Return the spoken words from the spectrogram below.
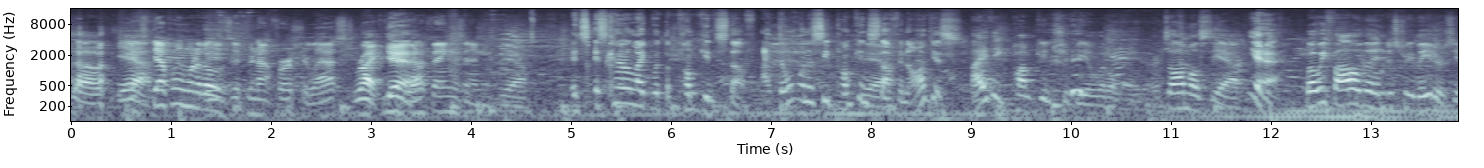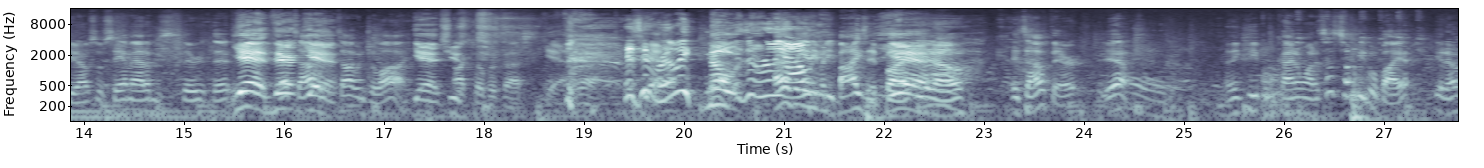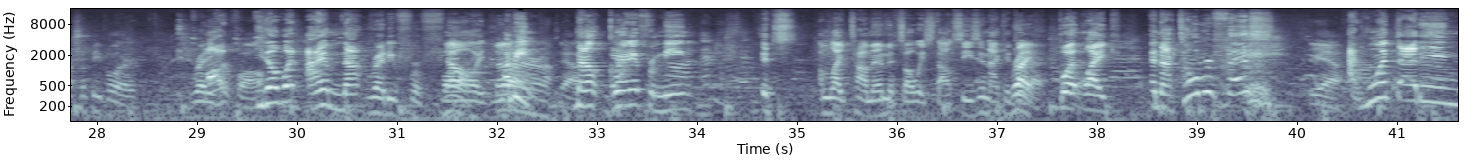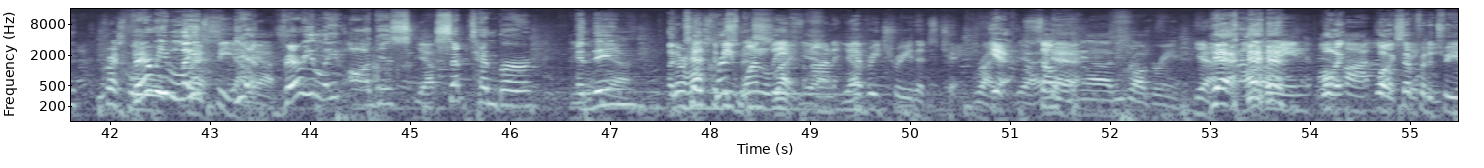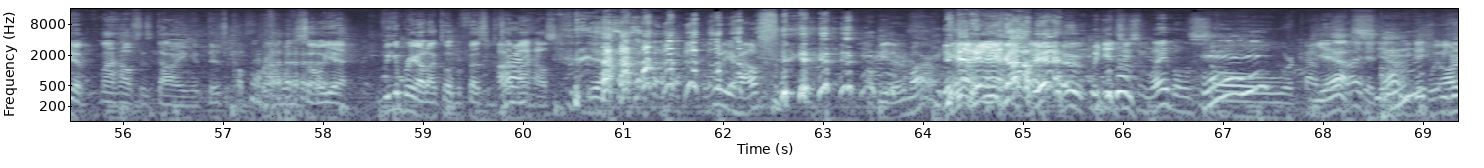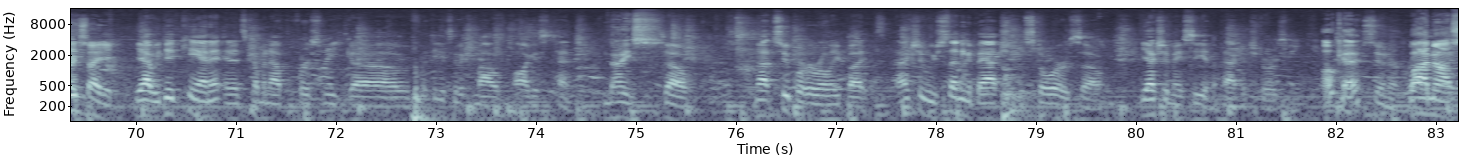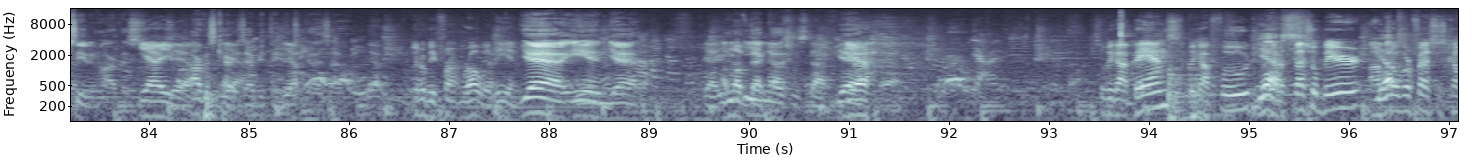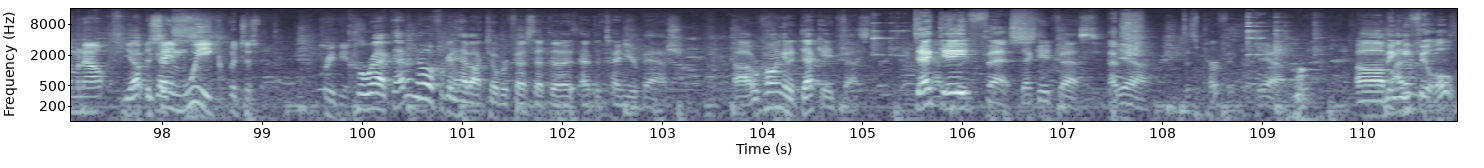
So yeah. it's definitely one of those if you're not first, you're last. right. Yeah. Kind of things, and Yeah. It's it's kind of like with the pumpkin stuff. I don't want to see pumpkin Yeah. stuff in August. I think pumpkin should be a little later. It's almost yeah. Yeah, But we follow the industry leaders, you know. So Sam Adams, they're, they're Yeah, they're- out. yeah. It's out in July. Yeah, it's used- Oktoberfest. yeah. Yeah. is it Yeah. really? No. is it really I don't out? think anybody buys it, but Yeah. you know, it's out there. Yeah. I think people kind of want it. Some people buy it. You know, some people are ready Uh, for fall. You know what? I am not ready for fall. No, no, I mean, no, no, no. now granted, for me, it's I'm like Tom M. It's always stout season. I could do Right. that. But like an Oktoberfest, yeah. I want that in Crispy. very late. Crispy, yeah, yeah. very late August, Yep. September, Yeah. and then There until has to be one leaf Right, on yeah. every tree that's changed. Right. Yeah. Yeah. Some- and, uh, these are all green. Yeah. Yeah. All green, all well, hot. well all except for the tree at my house is dying. There's a couple brown ones, so yeah, we can bring out Oktoberfest if it's All at right. my house. Yeah. We'll go to your house. I'll be there tomorrow. yeah, there you go. Yeah. we did see some labels, so mm-hmm. we're kind of Yes, excited. yeah, we did- We we are did. excited. Yeah, we did can it, and it's coming out the first week of. I think it's going to come out August 10th. Nice. So, not super early, but actually we're sending a batch to the stores, so you actually may see it in the package stores. Okay. Sooner Well, I know I'll rather see it in Harvest. Yeah, you Yeah. will. Harvest carries Yeah. everything Yep. that you guys have. Yep. It'll be front row with Ian. Yeah, Ian. Yeah. Yeah, I Ian, love that Ian guy. knows his stuff. Yeah. Yeah. So we got bands, we got food, we got a special beer. Oktoberfest is coming out Yep, the same s- week, but just previous. Correct. I don't know if we're going to have Oktoberfest at the at the 10 year bash. Uh, we're calling it a Decade Fest. Decade Fest. Decade Fest. That's yeah. That's perfect. Yeah. Um, Make I me feel old.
